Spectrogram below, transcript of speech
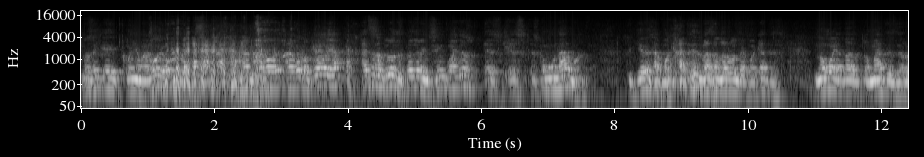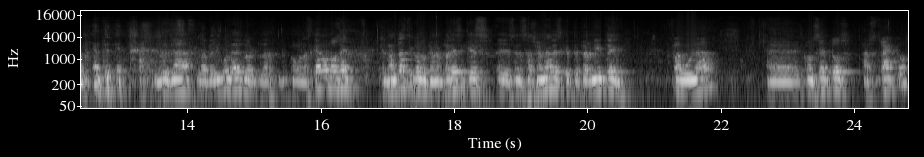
no sé qué coño hago yo. pero hago, hago lo que hago ya. A estas alturas, después de 25 años, es, es, es como un árbol. Si quieres aguacates, vas al árbol de aguacates. No voy a dar tomates de repente. Entonces ya la película es lo- las- como las que hago, no sé. El fantástico lo que me parece que es eh, sensacional es que te permite fabular eh, conceptos abstractos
